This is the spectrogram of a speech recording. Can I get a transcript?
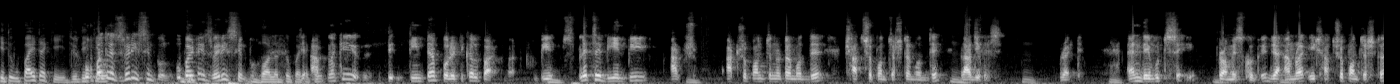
কিন্তু উপায়টা কি? যদি উপায়টা ইজ ভেরি সিম্পল উপায়টা ইজ ভেরি সিম্পল বলেন তো উপায়টা আপনাকে তিনটা political party let's say BNP আটশো আটশো পঞ্চান্নটার মধ্যে সাতশো পঞ্চাশটার মধ্যে রাজি হয়েছে। Right and they would say promise করবে যে আমরা এই সাতশো পঞ্চাশটা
